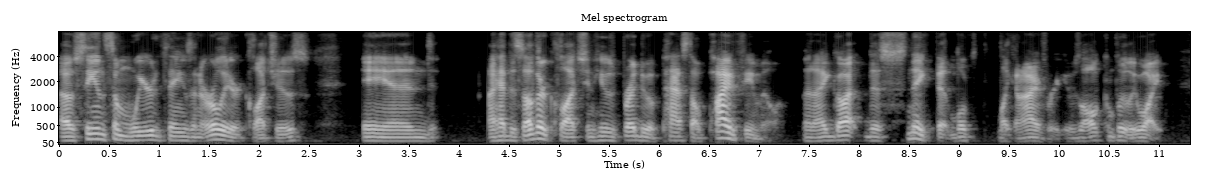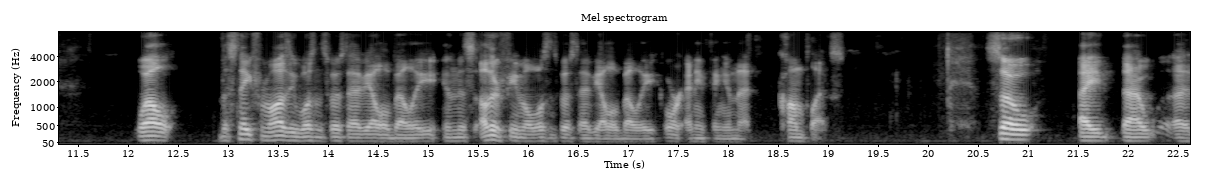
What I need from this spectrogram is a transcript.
I was seeing some weird things in earlier clutches, and I had this other clutch, and he was bred to a pastel pied female. And I got this snake that looked like an ivory. It was all completely white. Well, the snake from Ozzy wasn't supposed to have yellow belly, and this other female wasn't supposed to have yellow belly or anything in that complex. So I uh, uh,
